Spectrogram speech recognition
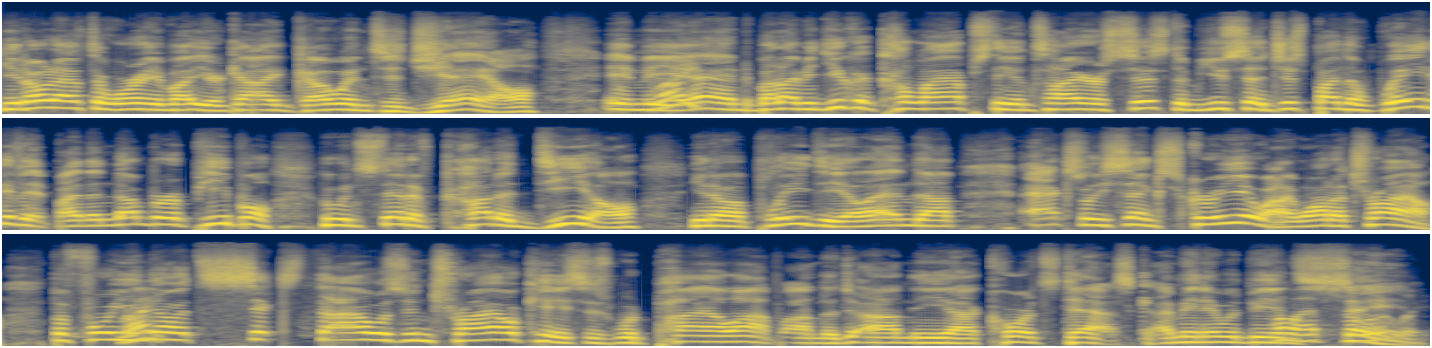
You don't have to worry about your guy going to jail in the right. end. But I mean, you could collapse the entire system. You said just by the weight of it, by the number of people who instead of cut a deal, you know, a plea deal, end up actually saying, screw you, I want a trial. Before you right. know it, six thousand trial cases would pile up on the on the uh, court's desk. I mean, it would be oh, insane. Absolutely.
